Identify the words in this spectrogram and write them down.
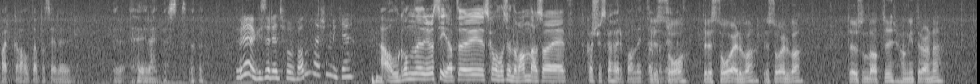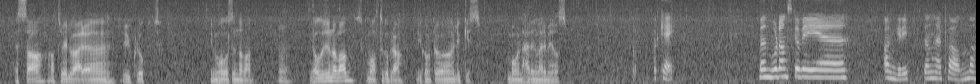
parka, holdt jeg på å si, eller regnvest. Hvorfor er du ikke så redd for vann? Jeg skjønner ikke. Ja, Algon sier at vi skal holde oss unna vann, da, så kanskje vi skal høre på han litt. Da, Dere så, dere så elva. Dere så elva. Døde soldater hang i trærne. Jeg sa at det ville være uklokt. Vi må holde oss unna vann. Mm. Vi holder oss unna vann, så kommer alt til å gå bra. Vi kommer til å lykkes. Morgenherren være med oss. Ok. Men hvordan skal vi eh, angripe denne planen, da?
